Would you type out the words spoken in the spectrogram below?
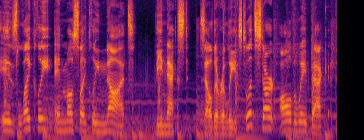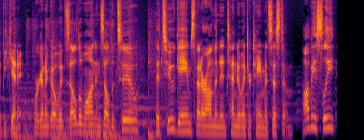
is likely and most likely not the next Zelda release. So let's start all the way back at the beginning. We're going to go with Zelda 1 and Zelda 2, the two games that are on the Nintendo Entertainment System. Obviously,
